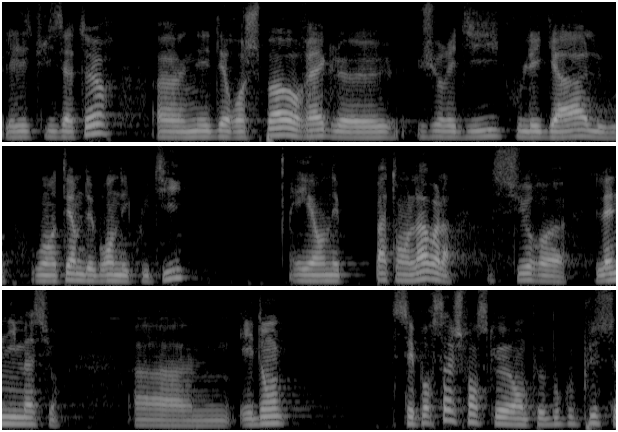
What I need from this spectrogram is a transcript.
les utilisateurs euh, ne déroge pas aux règles juridiques ou légales ou, en termes de brand equity. Et on n'est pas tant là voilà, sur euh, l'animation. Euh, et donc, c'est pour ça, je pense qu'on peut beaucoup plus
